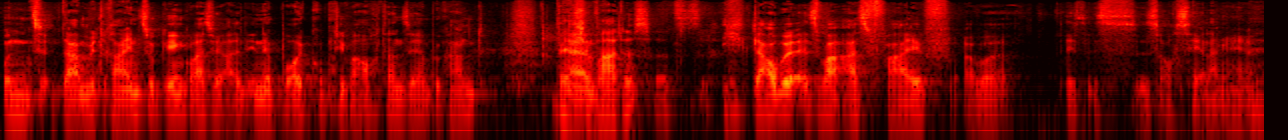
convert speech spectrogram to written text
und da mit reinzugehen, quasi halt in eine Boygroup, die war auch dann sehr bekannt. Welche ähm, war das? Ich glaube, es war As Five, aber es ist, ist auch sehr lange her. Ja.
